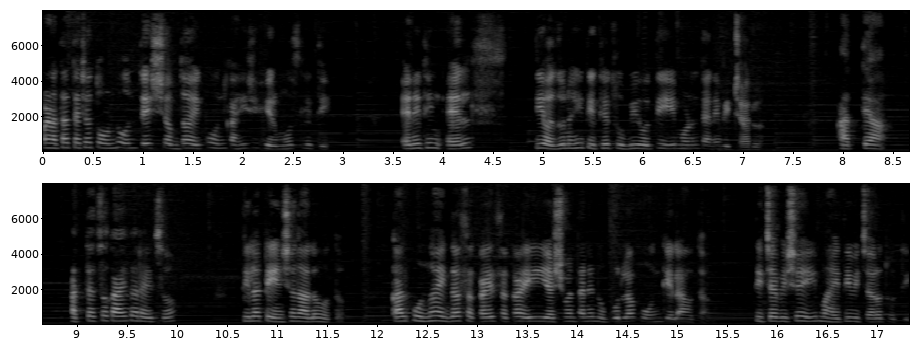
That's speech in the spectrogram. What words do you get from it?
पण आता त्याच्या तोंडून तेच शब्द ऐकून काहीशी हिरमोसली ती. एनिथिंग एल्स ती अजूनही तिथेच उभी होती म्हणून त्याने विचारलं. आत्या आत्याचं काय करायचं? तिला टेन्शन आलं होतं. काल पुन्हा एकदा सकाळी सकाळी यशवंताने नुपूरला फोन केला होता. तिच्याविषयी माहिती विचारत होती.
